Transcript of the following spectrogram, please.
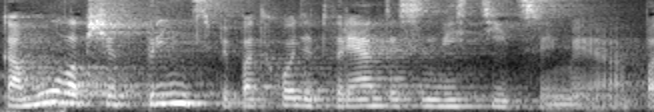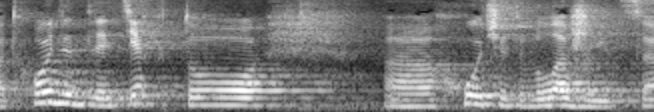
Кому вообще в принципе подходят варианты с инвестициями? Подходят для тех, кто э, хочет вложиться,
